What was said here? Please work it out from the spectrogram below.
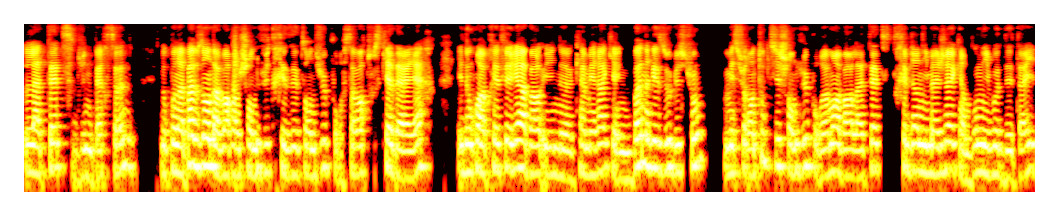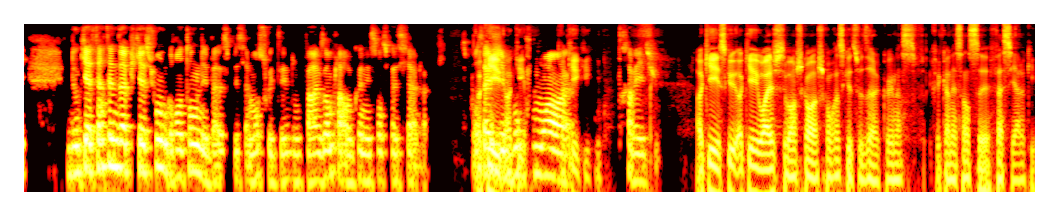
la tête d'une personne. Donc, on n'a pas besoin d'avoir un champ de vue très étendu pour savoir tout ce qu'il y a derrière. Et donc, on va préférer avoir une caméra qui a une bonne résolution, mais sur un tout petit champ de vue pour vraiment avoir la tête très bien imagée avec un bon niveau de détail. Donc, il y a certaines applications où le grand angle n'est pas spécialement souhaité. Donc, par exemple, la reconnaissance faciale. C'est pour ça que j'ai beaucoup moins euh, travaillé dessus. OK. OK, ouais, c'est bon, je, comprends ce que tu veux dire, reconnaissance, euh, faciale, OK.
